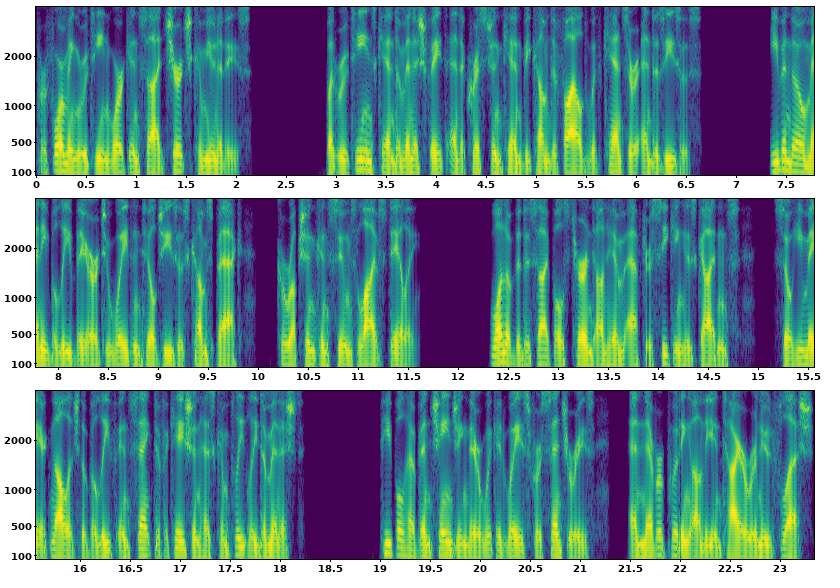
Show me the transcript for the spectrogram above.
performing routine work inside church communities. But routines can diminish faith and a Christian can become defiled with cancer and diseases. Even though many believe they are to wait until Jesus comes back, corruption consumes lives daily. One of the disciples turned on him after seeking his guidance, so he may acknowledge the belief in sanctification has completely diminished. People have been changing their wicked ways for centuries, and never putting on the entire renewed flesh.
